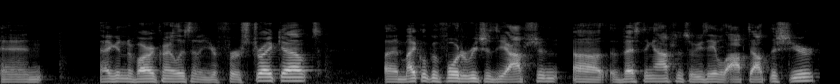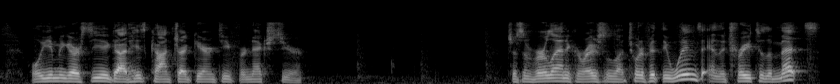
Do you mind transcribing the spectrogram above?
And Megan Navarro, congratulations on your first strikeout. Uh, Michael Conforto reaches the option, uh, vesting option, so he's able to opt out this year. Well, Yimi Garcia got his contract guarantee for next year. Justin Verlander, congratulations on 250 wins and the trade to the Mets.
